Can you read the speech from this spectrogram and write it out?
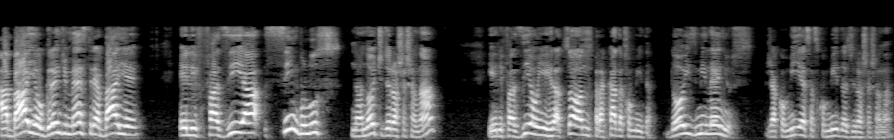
Abaye, o grande mestre Abaye, ele fazia símbolos na noite de Rosh Hashanah, e ele fazia um Yiratzon para cada comida. Dois milênios já comia essas comidas de Rosh Hashanah.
